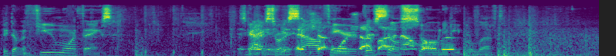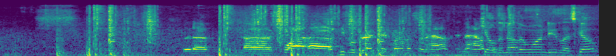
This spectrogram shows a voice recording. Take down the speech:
Picked up a few more things. Yeah, guys to our south here. There's still so many people left. But uh, uh, uh, people directly in front of us in the house. In the house. Killed another one, dude. Let's go.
